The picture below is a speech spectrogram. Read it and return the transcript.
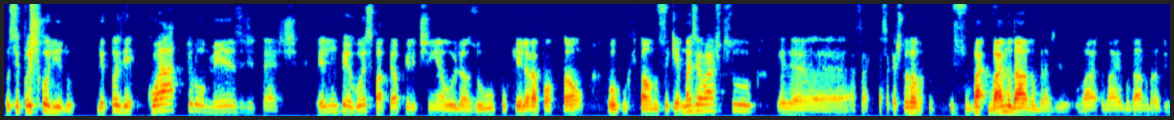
Você foi escolhido depois de quatro meses de teste. Ele não pegou esse papel porque ele tinha olho azul, porque ele era portão ou porque tal, não sei o quê. Mas eu acho que isso essa, essa questão isso vai, vai mudar no Brasil, vai, vai mudar no Brasil.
